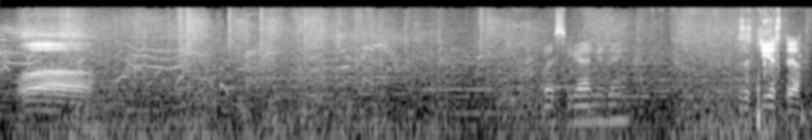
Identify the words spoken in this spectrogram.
Whoa. Wes, you got anything? There's a GS there.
